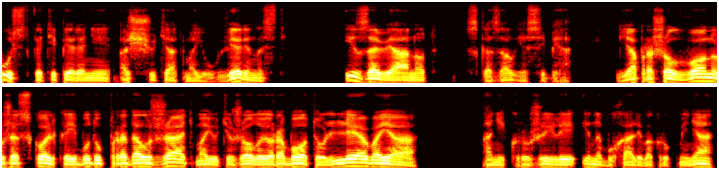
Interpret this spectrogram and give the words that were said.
Пусть-ка теперь они ощутят мою уверенность и завянут, — сказал я себе. Я прошел вон уже сколько и буду продолжать мою тяжелую работу. Левая! Они кружили и набухали вокруг меня,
